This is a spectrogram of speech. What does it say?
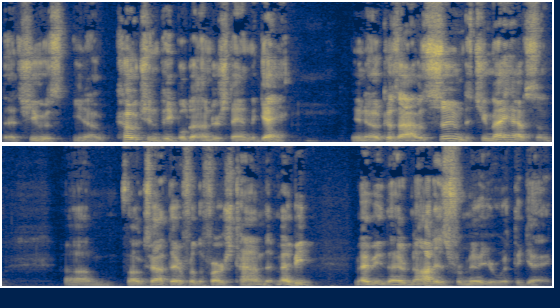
that she was, you know, coaching people to understand the game. You know, because I assumed that you may have some um, folks out there for the first time that maybe maybe they're not as familiar with the game,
